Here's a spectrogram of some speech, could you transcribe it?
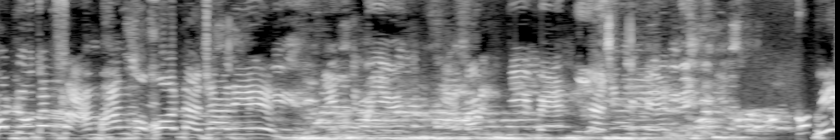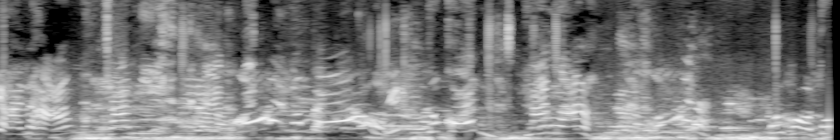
คนดูตั้งสามพันกว่าคนน่ะชาลีคิวมายืนปั๊บพี่แบนหนีใช่แบนหนี ก็พี่หันหาชาลีโอ๊ยน้องเบลทุกคนทีมงานโอ๊ยขอโท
